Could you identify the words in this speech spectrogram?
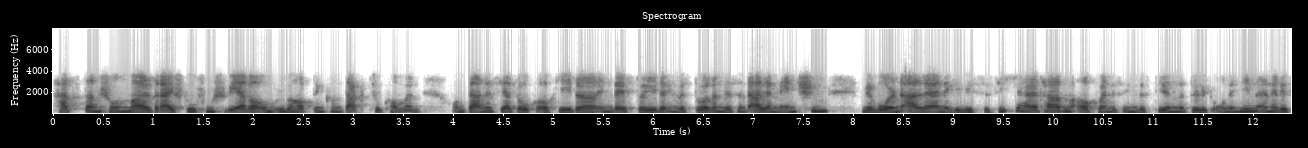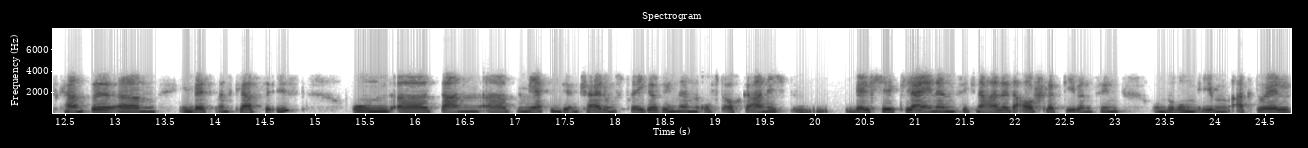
hat es dann schon mal drei Stufen schwerer, um überhaupt in Kontakt zu kommen. Und dann ist ja doch auch jeder Investor, jeder Investorin, wir sind alle Menschen. Wir wollen alle eine gewisse Sicherheit haben, auch wenn das Investieren natürlich ohnehin eine riskante ähm, Investmentklasse ist. Und äh, dann äh, bemerken die Entscheidungsträgerinnen oft auch gar nicht, welche kleinen Signale da ausschlaggebend sind und warum eben aktuell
